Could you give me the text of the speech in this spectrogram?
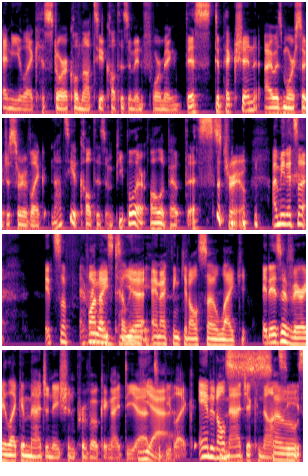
any like historical Nazi occultism informing this depiction. I was more so just sort of like Nazi occultism. People are all about this. It's true. I mean, it's a it's a fun Everyone's idea, and I think it also like It is a very like imagination provoking idea Yeah. to be like and it also magic Nazis.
